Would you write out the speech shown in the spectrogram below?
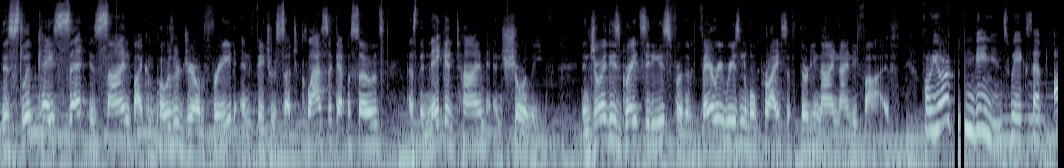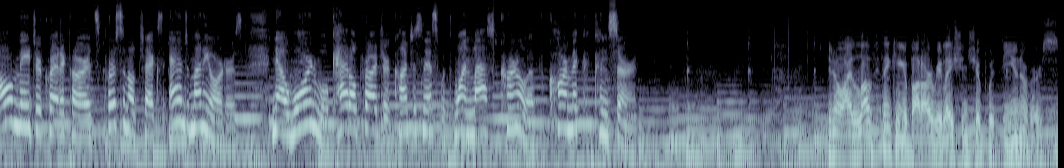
This slipcase set is signed by composer Gerald Fried and features such classic episodes as The Naked Time and Shore Leave. Enjoy these great CDs for the very reasonable price of $39.95. For your convenience, we accept all major credit cards, personal checks, and money orders. Now, Warren will cattle prod your consciousness with one last kernel of karmic concern. You know, I love thinking about our relationship with the universe.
